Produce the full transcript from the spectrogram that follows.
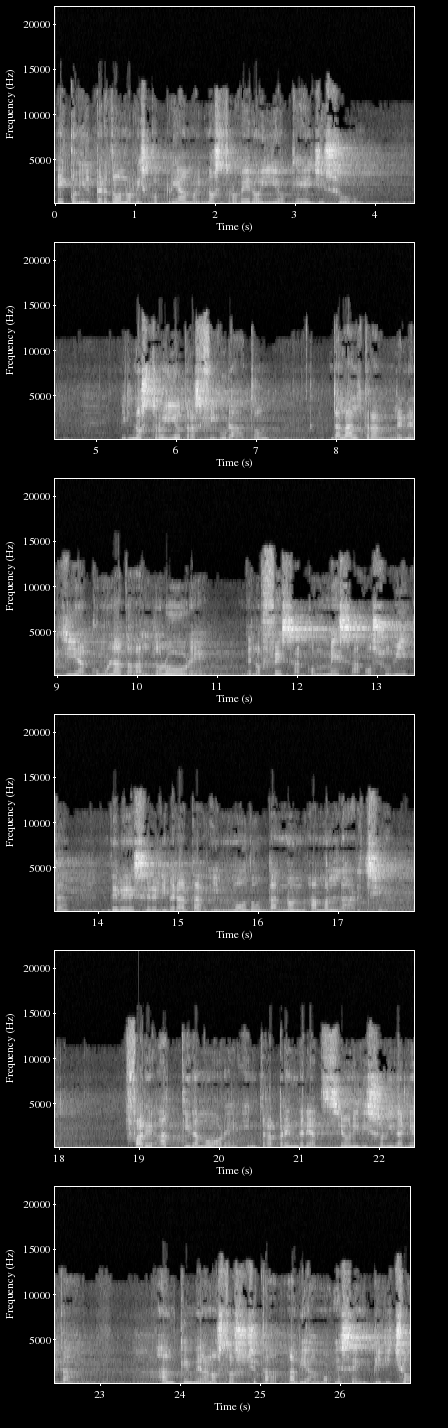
e con il perdono riscopriamo il nostro vero io che è Gesù, il nostro io trasfigurato, dall'altra l'energia accumulata dal dolore dell'offesa commessa o subita deve essere liberata in modo da non ammalarci, fare atti d'amore, intraprendere azioni di solidarietà. Anche nella nostra società abbiamo esempi di ciò.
